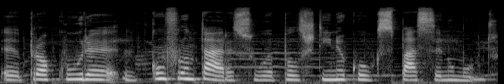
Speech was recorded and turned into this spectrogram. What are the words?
uh, procura uh, confrontar a sua Palestina com o que se passa no mundo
